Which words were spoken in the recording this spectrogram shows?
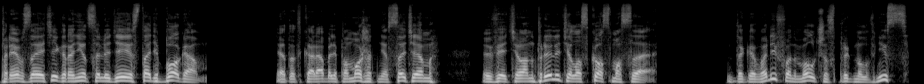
превзойти границы людей и стать богом. Этот корабль поможет мне с этим, ведь он прилетел из космоса». Договорив, он молча спрыгнул вниз,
